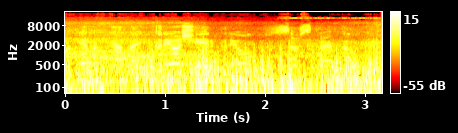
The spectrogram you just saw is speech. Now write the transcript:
ਵਧੀਆ ਲੱਗਿਆ ਲਾਈਕ ਕਰਿਓ ਸ਼ੇਅਰ ਕਰਿਓ ਸਬਸਕ੍ਰਾਈਬ ਕਰ ਦਿਓ।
